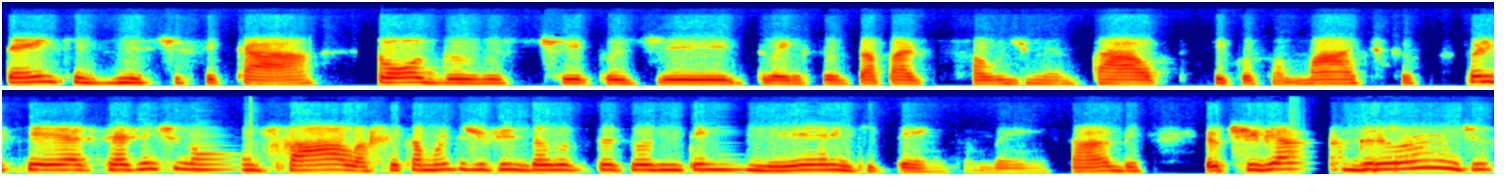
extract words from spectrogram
tem que desmistificar todos os tipos de doenças da parte de saúde mental, psicossomáticas, porque se a gente não fala, fica muito difícil das outras pessoas entenderem que tem também, sabe? Eu tive a grande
